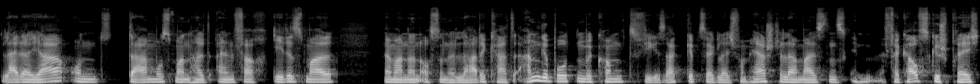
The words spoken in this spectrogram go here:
Leider ja. Und da muss man halt einfach jedes Mal, wenn man dann auch so eine Ladekarte angeboten bekommt, wie gesagt, gibt's ja gleich vom Hersteller meistens im Verkaufsgespräch.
